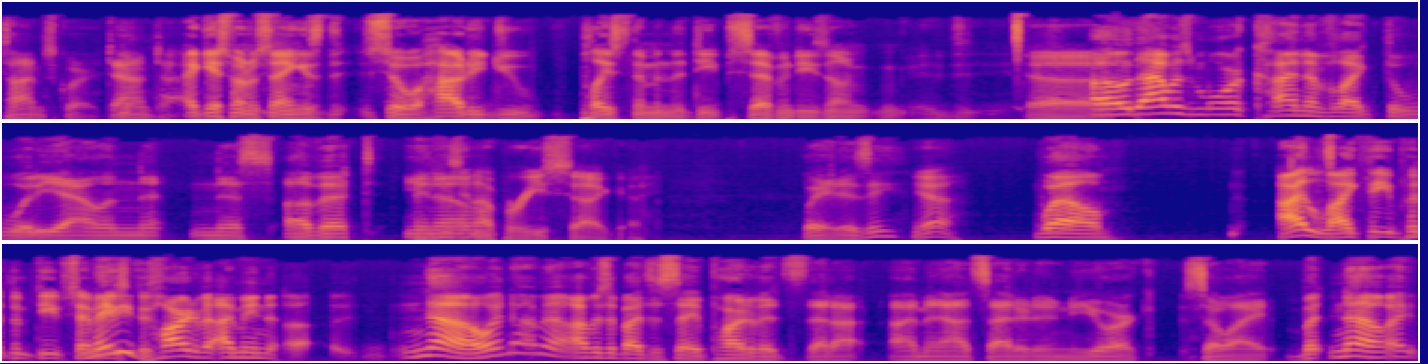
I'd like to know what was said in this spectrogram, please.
Times Square. Downtown. I guess what I'm saying is, th- so how did you place them in the deep 70s on? Uh, oh, that was more kind of like the Woody Allen ness of it, you know? he's an Upper East Side guy. Wait, is he? Yeah, Well, I like that you put them deep 70s. maybe part of it. I mean, uh, no, no. I, mean, I was about to say part of it's that I, I'm an outsider to New York, so I. But no, I,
